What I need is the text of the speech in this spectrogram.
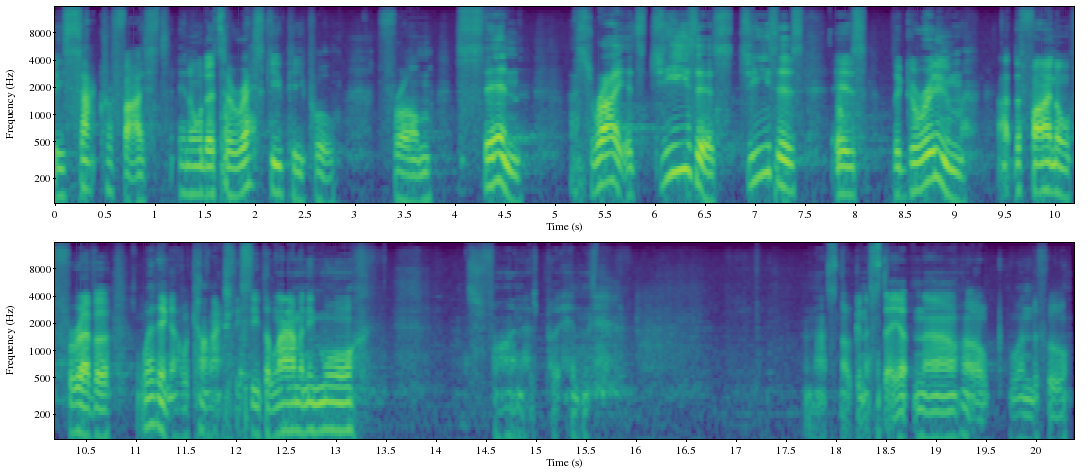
be sacrificed in order to rescue people from sin. That's right, it's Jesus. Jesus is the groom at the final forever wedding. Oh, we can't actually see the lamb anymore. That's fine, let's put him. That's not going to stay up now. Oh, wonderful.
